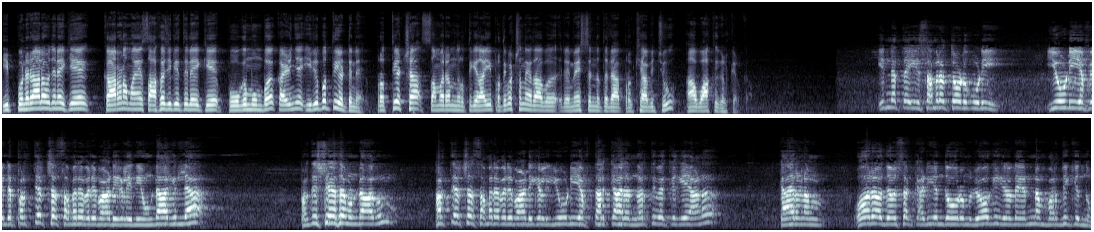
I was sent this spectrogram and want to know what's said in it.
ഈ പുനരാലോചനയ്ക്ക് കാരണമായ സാഹചര്യത്തിലേക്ക് പോകും മുമ്പ് കഴിഞ്ഞ ഇരുപത്തിയെട്ടിന് പ്രത്യക്ഷ സമരം നിർത്തിയതായി പ്രതിപക്ഷ നേതാവ് രമേശ് ചെന്നിത്തല പ്രഖ്യാപിച്ചു. ആ വാക്കുകൾ കേൾക്കാം. ഇന്നത്തെ ഈ സമരത്തോടുകൂടി യു ഡി എഫിന്റെ പ്രത്യക്ഷ സമര പരിപാടികൾ ഇനി ഉണ്ടാകില്ല. പ്രതിഷേധമുണ്ടാകും. പ്രത്യക്ഷ സമര പരിപാടികൾ യു ഡി എഫ് തൽക്കാലം നിർത്തിവെക്കുകയാണ്. കാരണം ഓരോ ദിവസം കഴിയുന്തോറും രോഗികളുടെ എണ്ണം വർദ്ധിക്കുന്നു.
